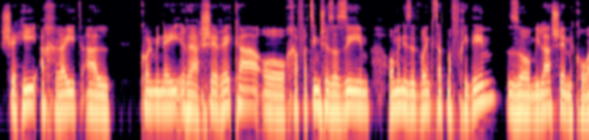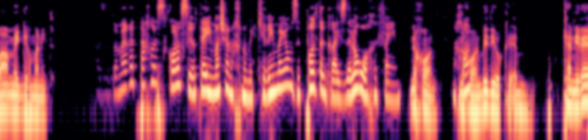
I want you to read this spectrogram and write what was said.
שהיא אחראית על כל מיני רעשי רקע או חפצים שזזים או מיני זה דברים קצת מפחידים זו מילה שמקורה מגרמנית. אז זאת אומרת תכלס כל הסרטי אימה שאנחנו מכירים היום זה פולטרגרייסט זה לא רוח רפאים. נכון נכון? נכון בדיוק כנראה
